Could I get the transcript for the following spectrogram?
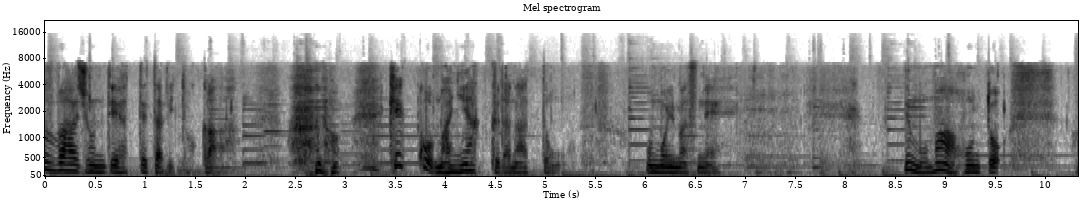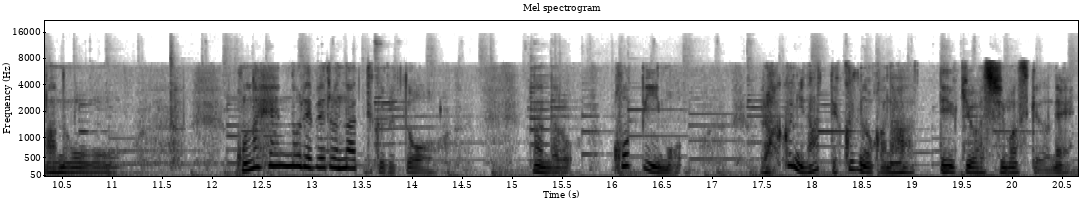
うバージョンでやってたりとかの結構マニアックだなと思いますね。でもまあ本当あのー、この辺のレベルになってくるとなんだろうコピーも楽になってくるのかなっていう気はしますけどね。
